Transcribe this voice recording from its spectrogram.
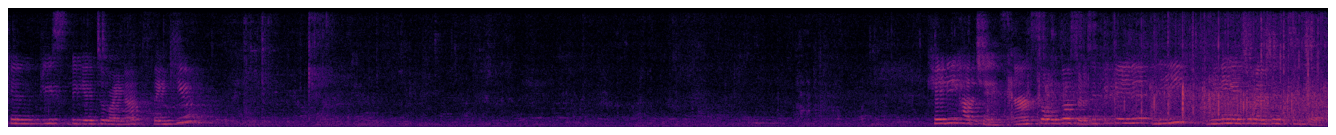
can please begin to line up, thank you. Katie Hutchins, Ann Soldo, certificated lead reading intervention teacher.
